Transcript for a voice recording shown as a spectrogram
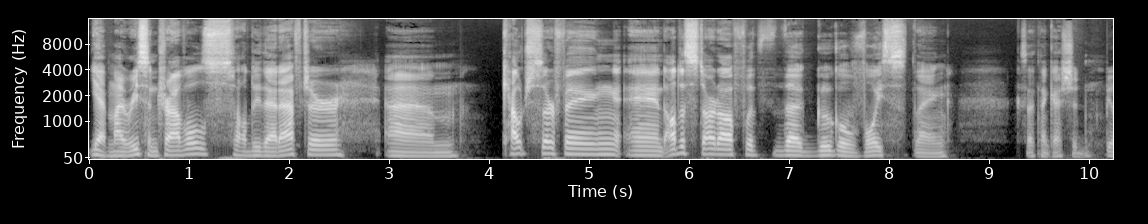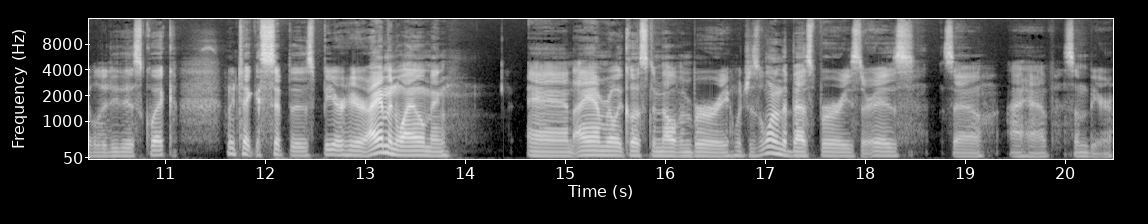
yeah, my recent travels. I'll do that after. Um, couch surfing, and I'll just start off with the Google Voice thing because I think I should be able to do this quick. Let me take a sip of this beer here. I am in Wyoming, and I am really close to Melvin Brewery, which is one of the best breweries there is. So I have some beer.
